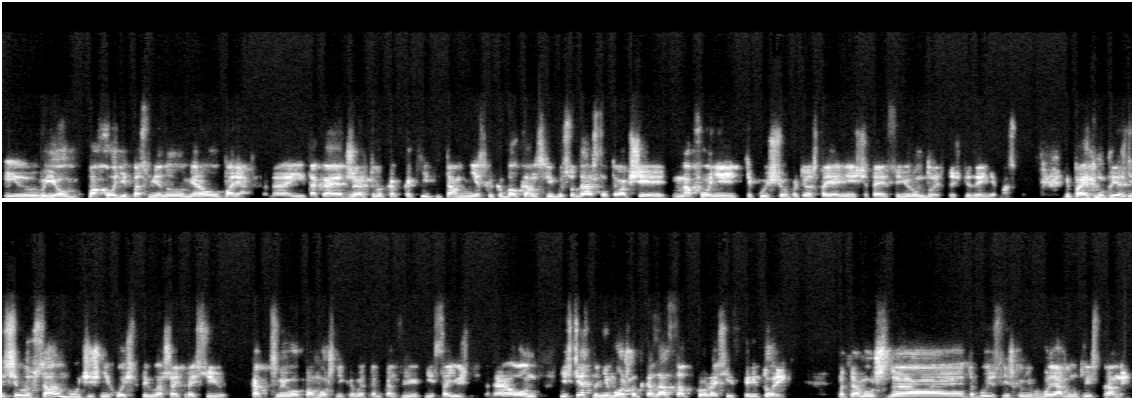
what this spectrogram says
и в ее походе по смену мирового порядка. Да? И такая жертва, как какие-то там несколько балканских государств, это вообще на фоне текущего противостояния считается ерундой с точки зрения Москвы. И поэтому, прежде всего, сам Вучич не хочет приглашать Россию как своего помощника в этом конфликте и союзника. Да? Он, естественно, не может отказаться от пророссийской риторики потому что это будет слишком непопулярно внутри страны.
